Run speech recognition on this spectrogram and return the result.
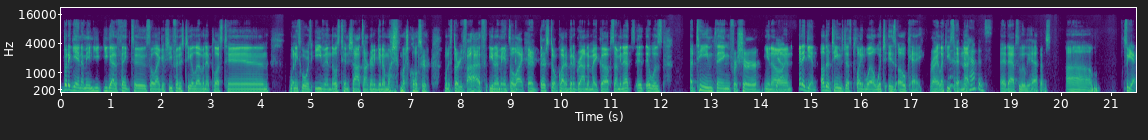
but again, I mean, you, you got to think too. So like, if she finished T eleven at plus ten, winning score was even. Those ten shots aren't going to get him much much closer when it's thirty five. You know what I mean? So like, there there's still quite a bit of ground to make up. So I mean, that's it. It was a team thing for sure. You know, Yeah. and and again, other teams just played well, which is okay, right? Like you Yeah, said, it not happens it absolutely happens. Um, so yeah,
